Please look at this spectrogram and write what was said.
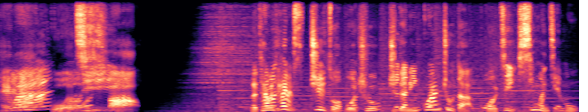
台湾国际报，The Taiwan Times 制作播出，值得您关注的国际新闻节目。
